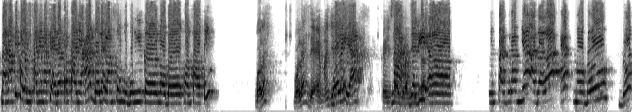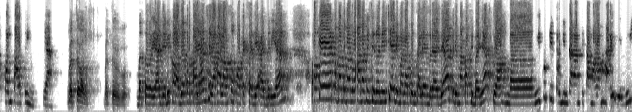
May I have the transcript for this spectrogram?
Nah, nanti kalau misalnya masih ada pertanyaan, boleh langsung hubungi ke Nobel Consulting? Boleh, boleh, DM aja. Boleh ya. Ke Instagram nah, kita. jadi uh, Instagramnya adalah @nobel.consulting ya. Betul, betul Bu. Betul ya. Jadi kalau ada pertanyaan silakan langsung kontak saja Adrian. Oke, teman-teman Wahana Visi Indonesia di mana pun kalian berada, terima kasih banyak telah mengikuti perbincangan kita malam hari ini.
